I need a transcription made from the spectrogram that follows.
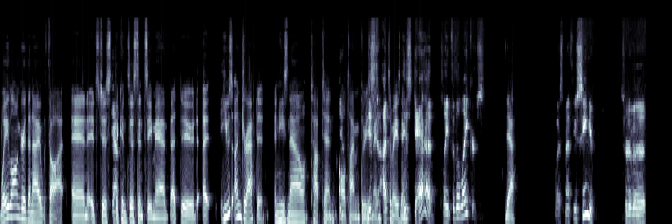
way longer than I thought. And it's just Yeah. the consistency, man. That dude uh, he was undrafted and he's now top ten Yeah. all time in threes. His, Man. That's amazing. His dad played for the Lakers. Yeah. Wes Matthews Senior, sort of a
